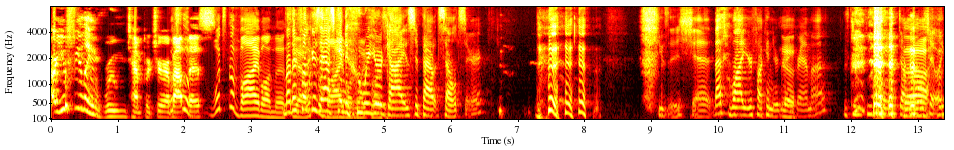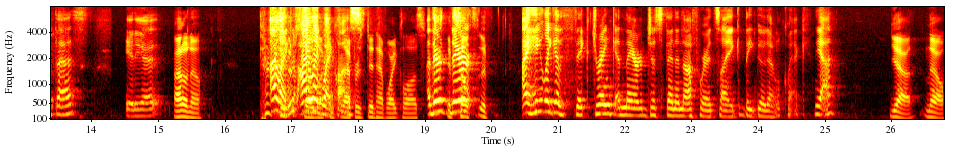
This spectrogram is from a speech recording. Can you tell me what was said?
are you feeling room temperature about what's the, this? What's the vibe on this? Motherfuckers the vibe asking who are your guys about seltzer. Piece of shit. That's why you're fucking your Yeah. great grandma. Dumb bullshit like this. Idiot. I don't know. There's- I like they're. I like White Claws. Flappers didn't have White Claws. They're- If they're- if, seltz- if- I hate like a thick drink and they're just thin enough where it's like they go down quick. Yeah. yeah, no.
